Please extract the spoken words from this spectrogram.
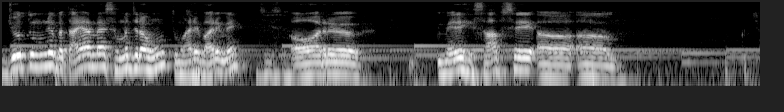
जो तुमने बताया मैं समझ रहा हूँ तुम्हारे बारे में। जी सर। और मेरे हिसाब से अ, अ, कुछ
